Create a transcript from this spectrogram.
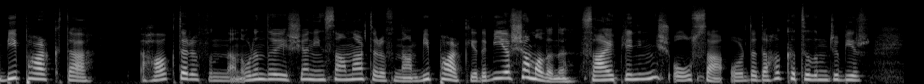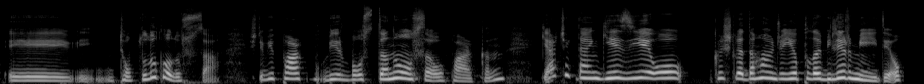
bir parkta halk tarafından, orada yaşayan insanlar tarafından bir park ya da bir yaşam alanı sahiplenilmiş olsa, orada daha katılımcı bir e, topluluk oluşsa, işte bir park, bir bostanı olsa o parkın, gerçekten geziye o kışla daha önce yapılabilir miydi? O,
